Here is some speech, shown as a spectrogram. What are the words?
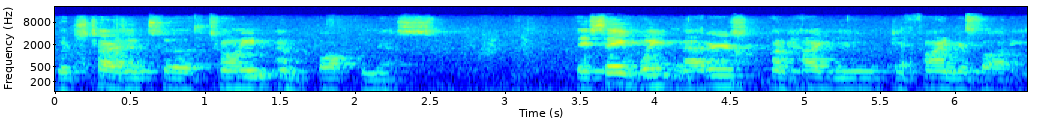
which ties into toning and bulkiness. They say weight matters on how you define your body.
